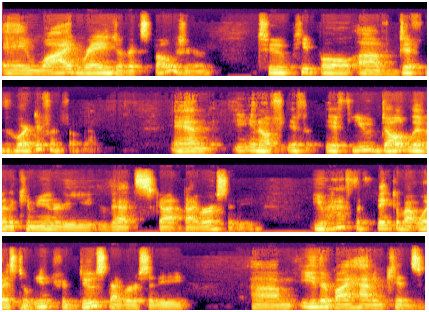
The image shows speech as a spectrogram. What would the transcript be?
a wide range of exposure to people of diff, who are different from them. And you know, if, if if you don't live in a community that's got diversity, you have to think about ways to introduce diversity, um, either by having kids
